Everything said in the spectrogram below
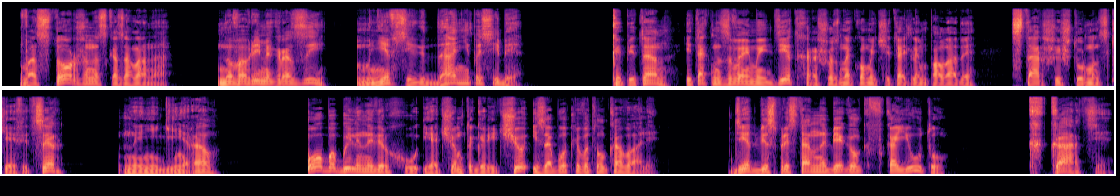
— восторженно сказала она. «Но во время грозы мне всегда не по себе». Капитан и так называемый дед, хорошо знакомый читателям Паллады, старший штурманский офицер, ныне генерал, оба были наверху и о чем-то горячо и заботливо толковали. Дед беспрестанно бегал в каюту, к карте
